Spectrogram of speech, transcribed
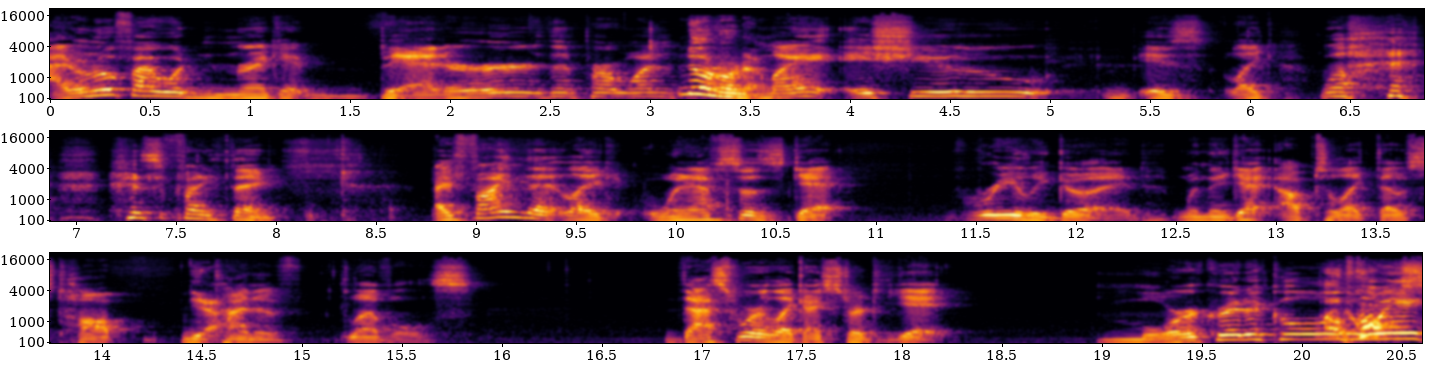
I don't know if I would rank it better than part one. No, no, no. My issue is like, well, it's a funny thing. I find that like when episodes get really good, when they get up to like those top Yeah. kind of levels, that's where like I start to get more critical in Of a way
